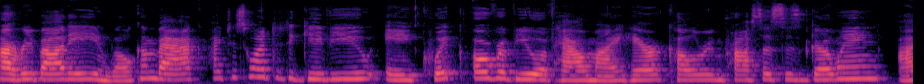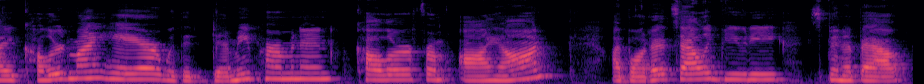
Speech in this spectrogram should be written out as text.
Hi everybody and welcome back. I just wanted to give you a quick overview of how my hair coloring process is going. I colored my hair with a demi-permanent color from Ion. I bought it at Sally Beauty. It's been about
